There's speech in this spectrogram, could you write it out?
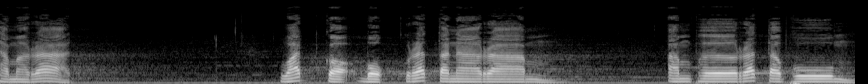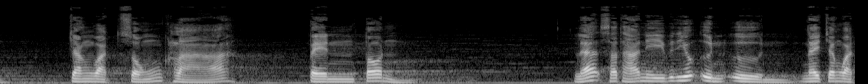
ธรรมราช วัดเกาะบกรัตนารามอำเภอรัตภูมิ จังหวัดสงขลา เป็นต้น และสถานีวิทยุอื่น ๆ ในจังหวัด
